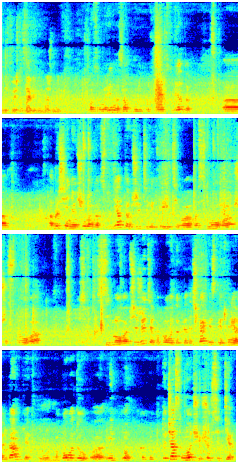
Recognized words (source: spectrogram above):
Забезпечити захід на належному рівні. Мазур Марина, замполе профильных студентов. Обращений очень много от студентов, жителей 3, 8, 6, 7 общежития по поводу пятачка, где стоит три альтанки, по поводу, э, не- ну, как бы, до часа ночи еще все терпят.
